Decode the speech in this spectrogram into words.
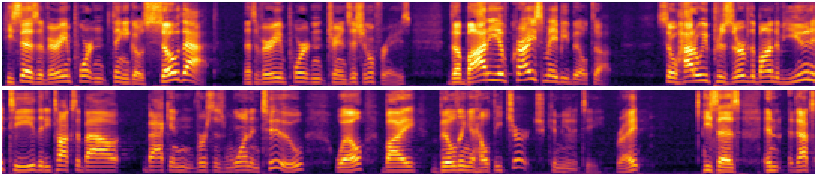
He says a very important thing. He goes, so that, that's a very important transitional phrase, the body of Christ may be built up. So, how do we preserve the bond of unity that he talks about back in verses 1 and 2? Well, by building a healthy church community, right? He says, and that's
